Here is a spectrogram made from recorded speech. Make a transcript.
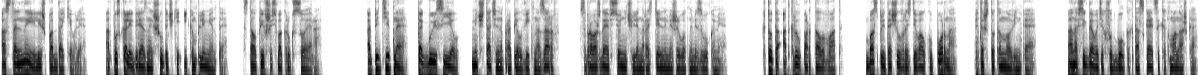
Остальные лишь поддакивали. Отпускали грязные шуточки и комплименты, столпившись вокруг Сойера. «Аппетитная, так бы и съел», — мечтательно пропел Вик Назаров, сопровождая все нечленораздельными животными звуками. Кто-то открыл портал в ад. Бас притащил в раздевалку порно, это что-то новенькое. Она всегда в этих футболках таскается, как монашка.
